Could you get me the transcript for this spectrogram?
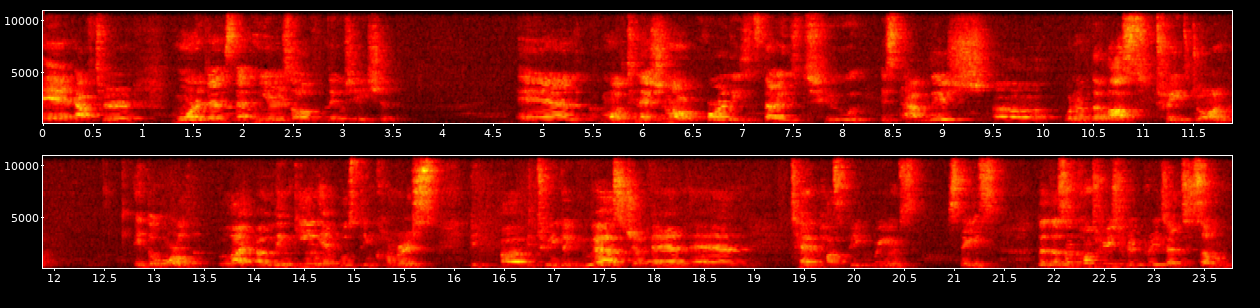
and after more than seven years of negotiation. And multinational accord is designed to establish uh, one of the last trade zone in the world, like uh, linking and boosting commerce be, uh, between the U.S., Japan, and 10 Pacific Rims states. The dozen countries represent some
